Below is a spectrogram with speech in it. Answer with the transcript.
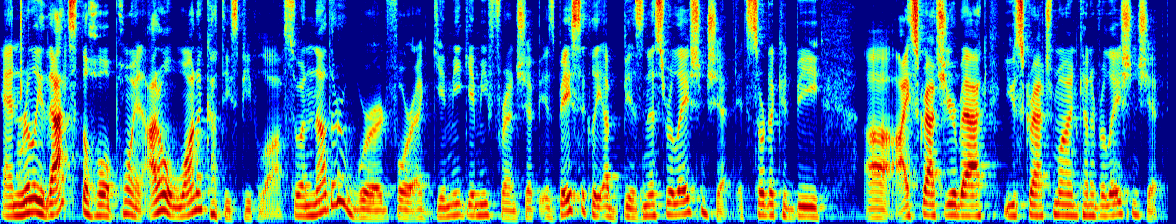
And really, that's the whole point. I don't want to cut these people off. So, another word for a gimme gimme friendship is basically a business relationship. It sort of could be uh, I scratch your back, you scratch mine kind of relationship.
